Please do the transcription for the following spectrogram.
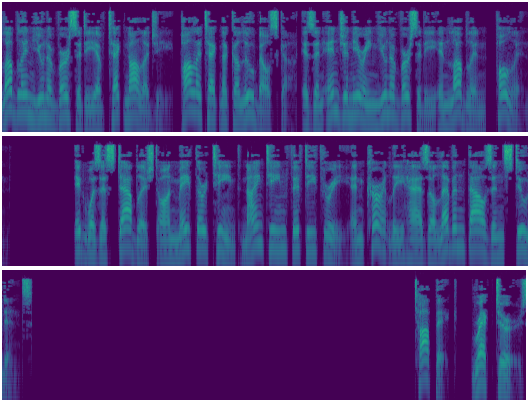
Lublin University of Technology Politechnika Lubelska is an engineering university in Lublin, Poland. It was established on May 13, 1953 and currently has 11,000 students. Rectors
